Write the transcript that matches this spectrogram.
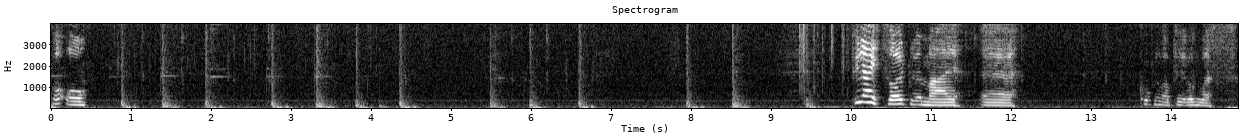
Oh oh. Vielleicht sollten wir mal äh, gucken, ob wir irgendwas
